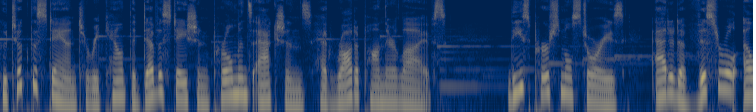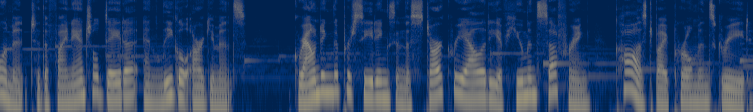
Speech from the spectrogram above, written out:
who took the stand to recount the devastation Pearlman's actions had wrought upon their lives. These personal stories added a visceral element to the financial data and legal arguments, grounding the proceedings in the stark reality of human suffering caused by Pearlman's greed.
